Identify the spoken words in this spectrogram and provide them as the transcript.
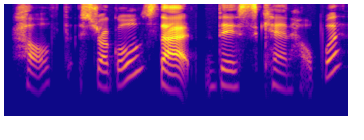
health struggles that this can help with.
